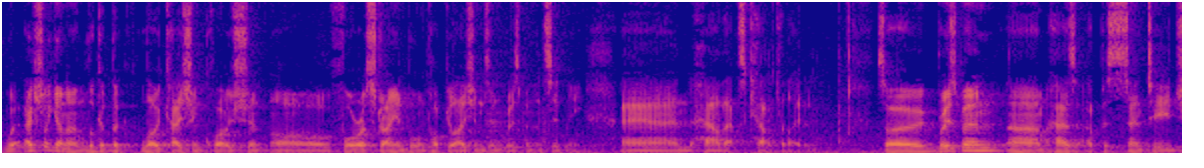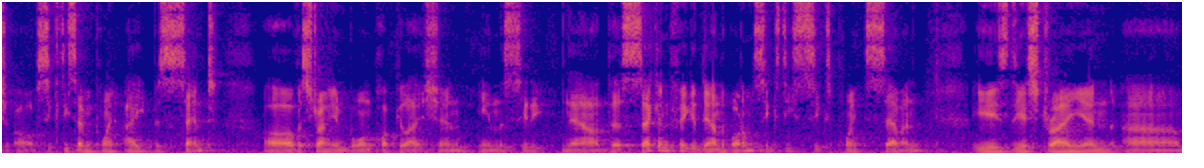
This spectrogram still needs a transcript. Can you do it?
we're actually going to look at the location quotient of for Australian born populations in Brisbane and Sydney and how that's calculated. So Brisbane um, has a percentage of 67.8% of Australian born population in the city. Now, the second figure down the bottom, 66.7, is the Australian um,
